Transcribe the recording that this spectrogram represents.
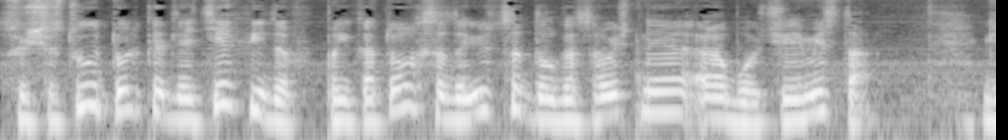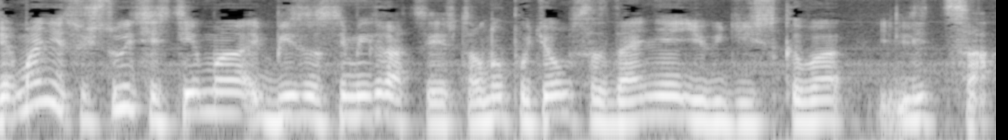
существуют только для тех видов, при которых создаются долгосрочные рабочие места – в Германии существует система бизнес-иммиграции в страну путем создания юридического лица.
